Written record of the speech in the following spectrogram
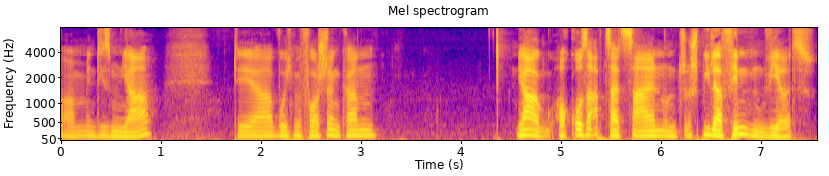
ähm, in diesem Jahr, der, wo ich mir vorstellen kann, ja, auch große Abseitszahlen und Spieler finden wird.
